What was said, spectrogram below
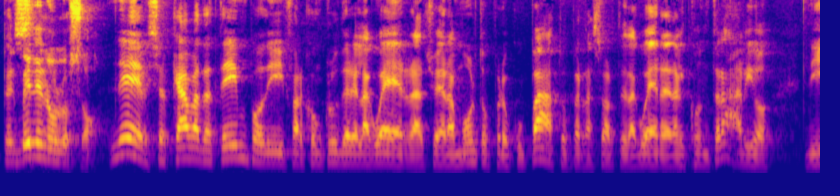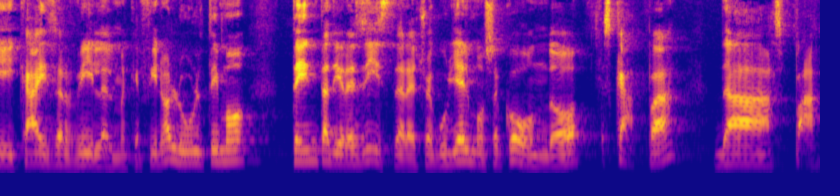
Per bene non lo so. Ne cercava da tempo di far concludere la guerra, cioè era molto preoccupato per la sorte della guerra, era il contrario di Kaiser Wilhelm che fino all'ultimo tenta di resistere, cioè Guglielmo II scappa da Spa,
